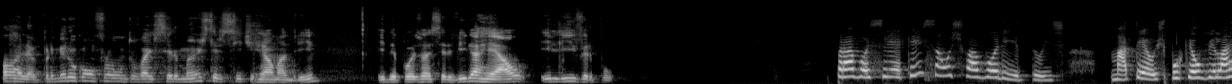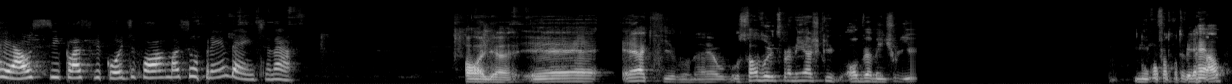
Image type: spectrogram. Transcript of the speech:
Olha, o primeiro confronto vai ser Manchester City Real Madrid e depois vai ser Villarreal e Liverpool. Para você, quem são os favoritos? Matheus, porque o Vila Real se classificou de forma surpreendente, né? Olha, é, é aquilo, né? Os favoritos para mim, acho que, obviamente, o Liverpool. No confronto contra o Vila Real,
